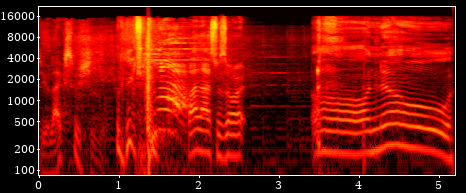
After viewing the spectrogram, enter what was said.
Do you like sushi? My last resort. Oh no.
